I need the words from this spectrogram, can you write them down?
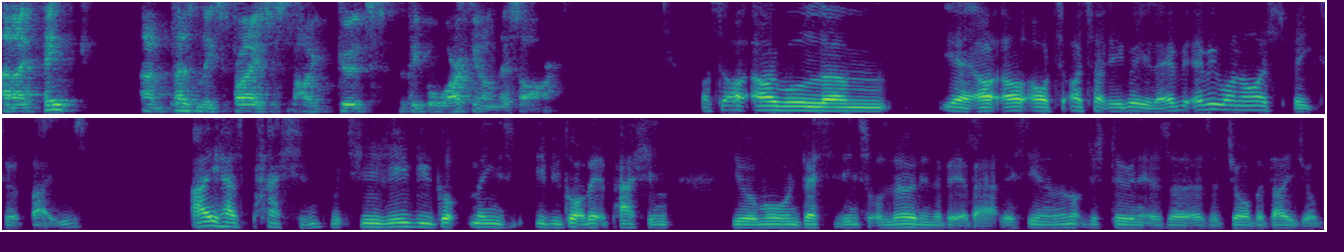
And I think I'm pleasantly surprised just how good the people working on this are. So I, I will, um, yeah, I, I, I, totally agree with that. Every, everyone I speak to at BEIS, A has passion, which usually if you've got means if you've got a bit of passion, you're more invested in sort of learning a bit about this. You know, they're not just doing it as a as a job, a day job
